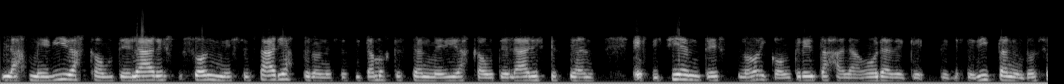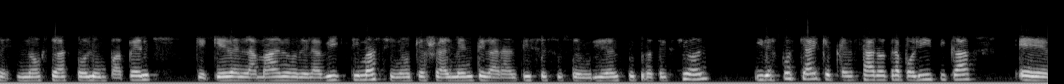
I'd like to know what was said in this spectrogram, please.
las medidas cautelares son necesarias, pero necesitamos que sean medidas cautelares que sean eficientes ¿no? y concretas a la hora de que, de que se dictan, entonces no sea solo un papel que queda en la mano de la víctima, sino que realmente garantice su seguridad y su protección. Y después que hay que pensar otra política eh,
